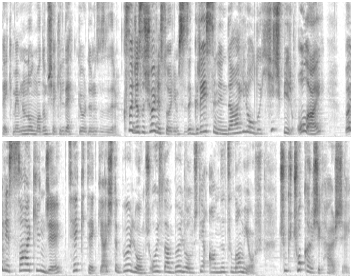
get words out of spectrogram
pek memnun olmadığım şekilde gördüğünüz üzere. Kısacası şöyle söyleyeyim size. Gracie'nin dahil olduğu hiçbir olay böyle sakince tek tek ya işte böyle olmuş o yüzden böyle olmuş diye anlatılamıyor. Çünkü çok karışık her şey.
